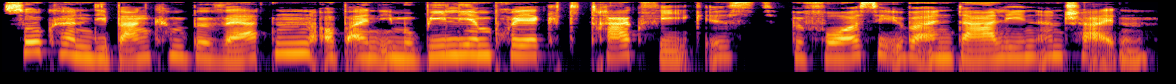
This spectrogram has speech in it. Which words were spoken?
So können die Banken bewerten, ob ein Immobilienprojekt tragfähig ist, bevor sie über ein Darlehen entscheiden.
